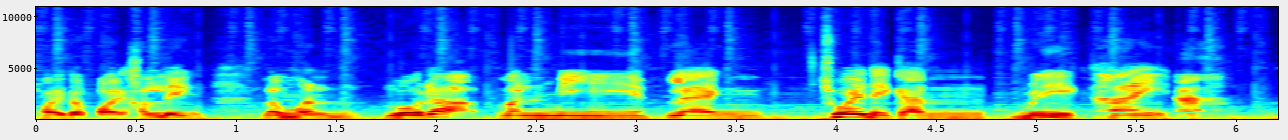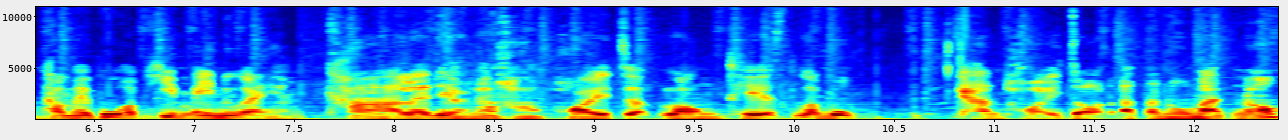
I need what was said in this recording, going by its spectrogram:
พลอยก็ปล่อยคันเร่ง แล้วเหมือนรถอะมันมีแรงช่วยในการเบรกให้อะ ทำให้ผู้ขับขี่ไม่เหนื่อย ค่ะ และเดี๋ยวนะคะพลอยจะลองเทสระบบการถอยจอดอัตโนมัติเนาะ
